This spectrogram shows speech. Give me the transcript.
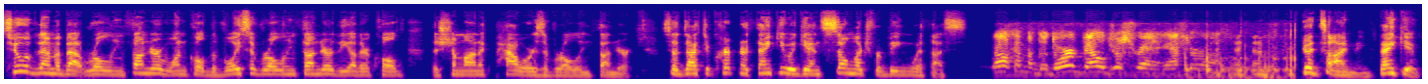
Two of them about Rolling Thunder, one called The Voice of Rolling Thunder, the other called The Shamanic Powers of Rolling Thunder. So, Dr. Krippner, thank you again so much for being with us. Welcome, and the doorbell just rang after all. Good timing. Thank you.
